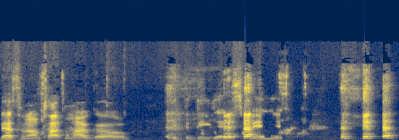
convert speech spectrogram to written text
That's what I'm talking about, girl. Get the DJ spinning.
